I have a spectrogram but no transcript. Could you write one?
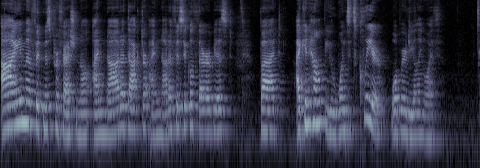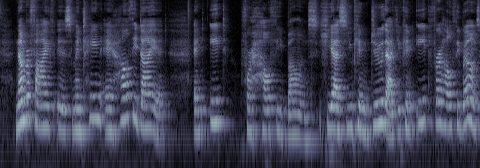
I'm a fitness professional. I'm not a doctor. I'm not a physical therapist, but I can help you once it's clear what we're dealing with. Number five is maintain a healthy diet and eat for healthy bones. Yes, you can do that. You can eat for healthy bones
